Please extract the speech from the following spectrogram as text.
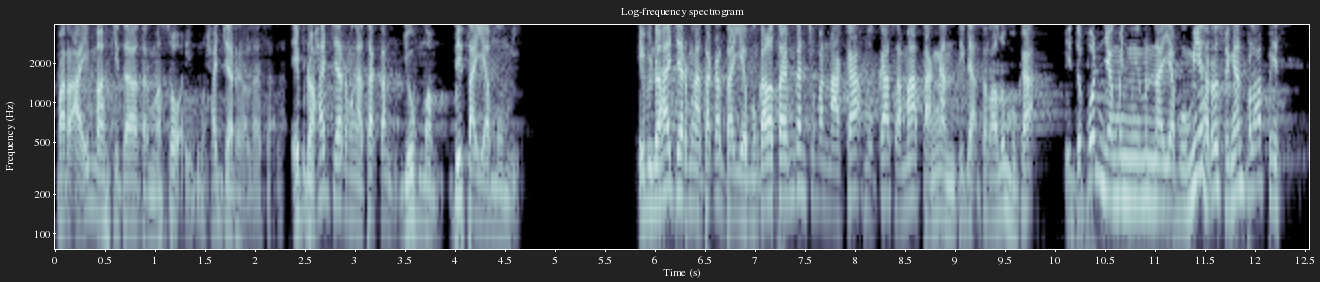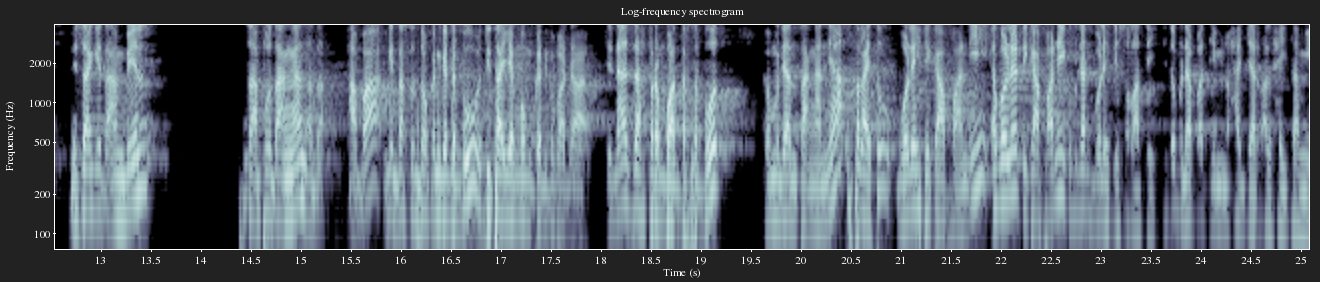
para imah kita termasuk Ibnu Hajar kalau salah. Ibnu Hajar mengatakan yumam, ditayamumi. Ibnu Hajar mengatakan tayamum. Kalau tayamum kan cuma maka, muka sama tangan, tidak terlalu muka Itu pun yang menayamumi harus dengan pelapis. Bisa kita ambil sapu tangan atau apa, kita sentuhkan ke debu, ditayamumkan kepada jenazah perempuan tersebut, kemudian tangannya setelah itu boleh dikafani, eh, boleh dikafani kemudian boleh disolati. Itu pendapat Ibnu Hajar Al-Haytami.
